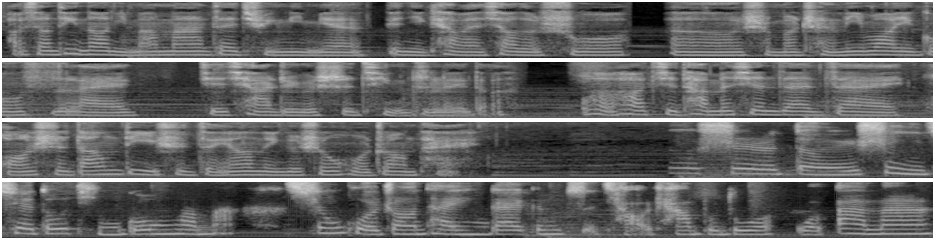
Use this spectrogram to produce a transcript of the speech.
好像听到你妈妈在群里面跟你开玩笑的说，嗯，什么成立贸易公司来接洽这个事情之类的。我很好奇他们现在在黄石当地是怎样的一个生活状态。就是等于是一切都停工了嘛，生活状态应该跟子乔差不多。我爸妈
